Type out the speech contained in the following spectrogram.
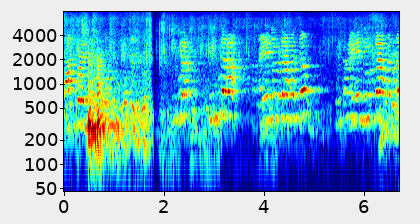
పాస్పోర్ట్ తీసుకురా తీసుకురా ఐడెంట్ తీసుకురా ఫస్ట్ ఐడెంట్ తీసుకురా ఫస్ట్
